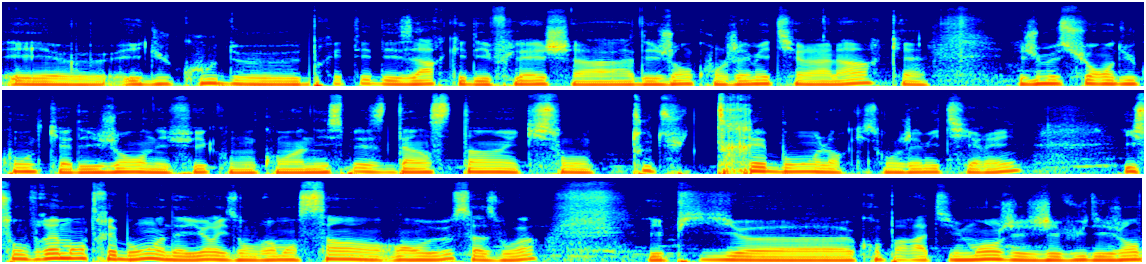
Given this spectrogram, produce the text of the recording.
Et, euh, et du coup de prêter des arcs et des flèches à des gens qui n'ont jamais tiré à l'arc. Je me suis rendu compte qu'il y a des gens en effet qui ont, un espèce d'instinct et qui sont tout de suite très bons alors qu'ils n'ont jamais tiré. Ils sont vraiment très bons hein, d'ailleurs, ils ont vraiment ça en, eux, ça se voit. Et puis euh, comparativement, j'ai vu des gens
